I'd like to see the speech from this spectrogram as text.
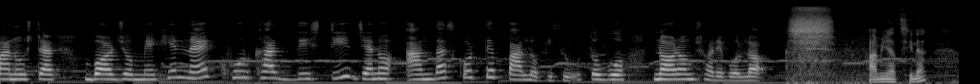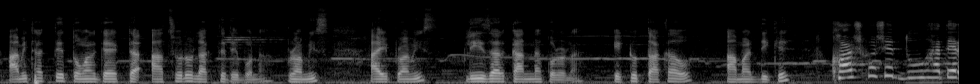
মানুষটার বর্জ্য মেঘের ন্যায় খুরখার দৃষ্টি যেন আন্দাজ করতে পারল কিছু তবুও নরম স্বরে বলল আমি আছি না। আমি থাকতে তোমার গায়ে একটা আচরও লাগতে দেব না প্রমিস আই প্রমিস প্লিজ আর কান্না করো না। একটু তাকাও আমার দিকে। খসখসে দু হাতের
